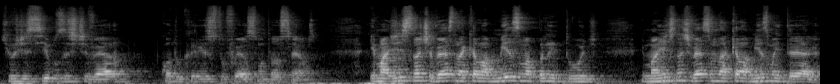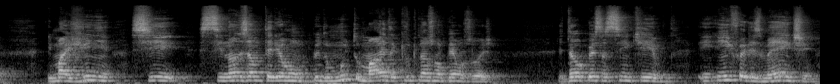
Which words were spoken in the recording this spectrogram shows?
que os discípulos estiveram quando Cristo foi assunto aos céus. Imagine se nós estivéssemos naquela mesma plenitude. Imagine se nós estivéssemos naquela mesma entrega. Imagine se, se nós já não teríamos rompido muito mais daquilo que nós rompemos hoje. Então eu penso assim que, infelizmente,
